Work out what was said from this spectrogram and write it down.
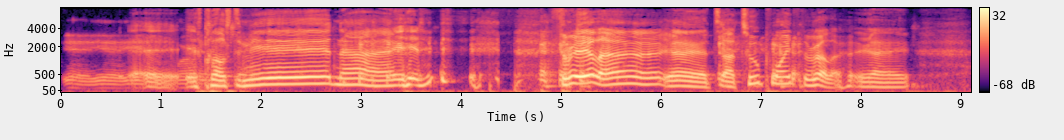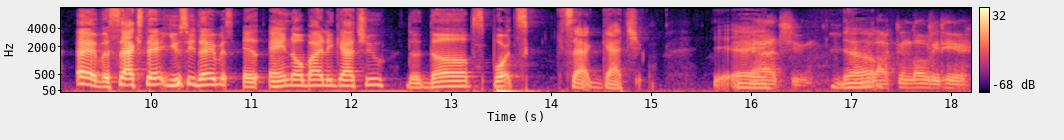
Yeah, yeah, yeah. Uh, it's close to midnight. thriller, yeah, it's a two point thriller. Yeah. Hey, but Sac State, UC Davis, it ain't nobody got you. The Dub Sports Sac got you. Yeah, Got you. yeah. Locked and loaded here.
